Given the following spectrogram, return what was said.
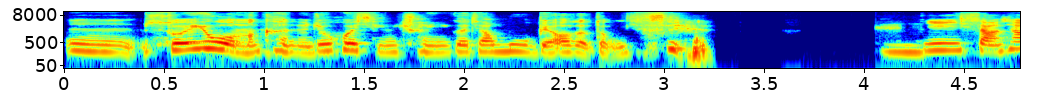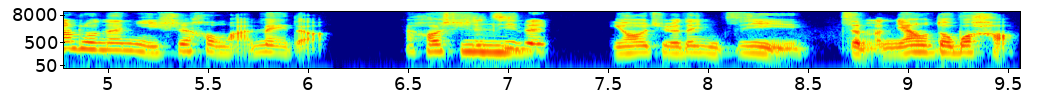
嗯，所以我们可能就会形成一个叫目标的东西。你想象中的你是很完美的，然后实际的你又觉得你自己怎么样都不好，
